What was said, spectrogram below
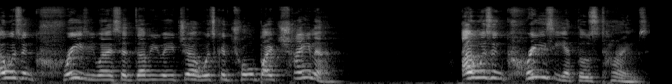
I wasn't crazy when I said WHO was controlled by China. I wasn't crazy at those times.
